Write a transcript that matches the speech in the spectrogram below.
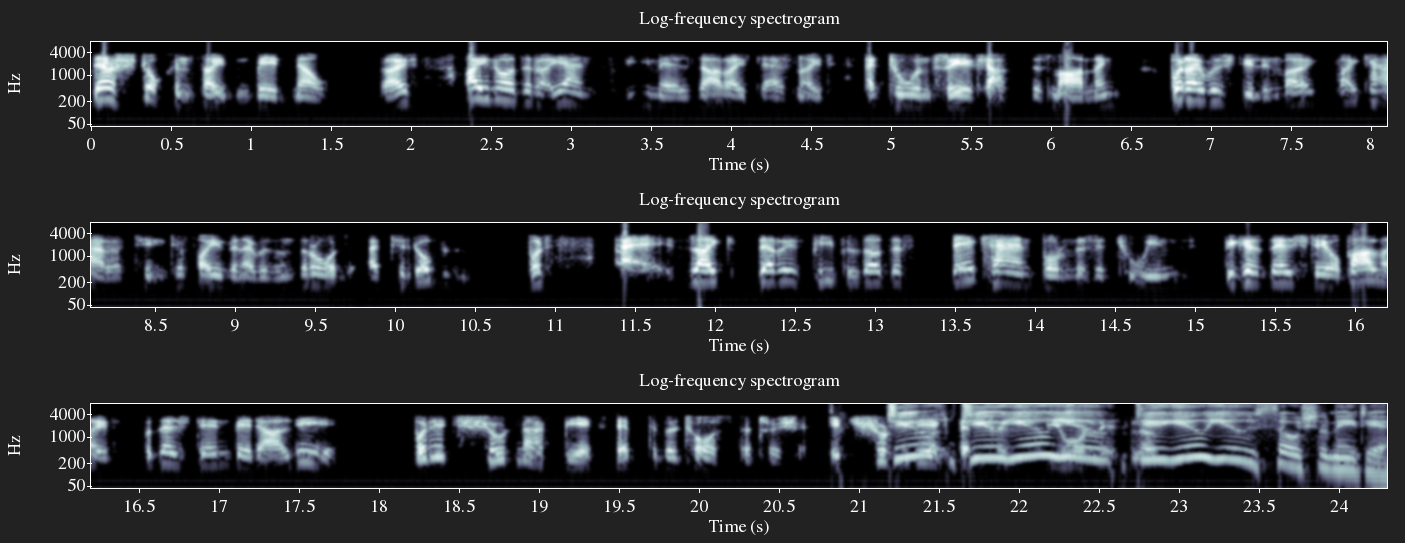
they're stuck inside in bed now, right? I know that I answered emails all right last night at 2 and 3 o'clock this morning, but I was still in my, my car at 10 to 5 and I was on the road to Dublin. But, uh, like, there is people, though, that they can't burn it at two ends. because they'll stay up all night, but they'll stay in bed all day. But it should not be acceptable to us, Patricia. It should do be do you to you do you use social media?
